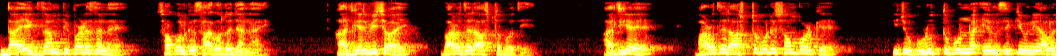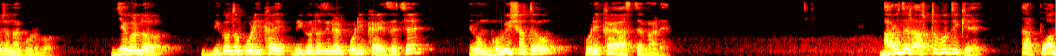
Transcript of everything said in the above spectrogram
দ্য এক্সাম প্রিপারেশনে সকলকে স্বাগত জানাই। আজকের বিষয় ভারতের রাষ্ট্রপতি। আজকে ভারতের রাষ্ট্রপতি সম্পর্কে কিছু গুরুত্বপূর্ণ এমসিকিউ নিয়ে আলোচনা করব, যেগুলো বিগত পরীক্ষায়, বিগত দিনের পরীক্ষায় এসেছে এবং ভবিষ্যতেও পরীক্ষায় আসতে পারে। ভারতের রাষ্ট্রপতিকে তার পদ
